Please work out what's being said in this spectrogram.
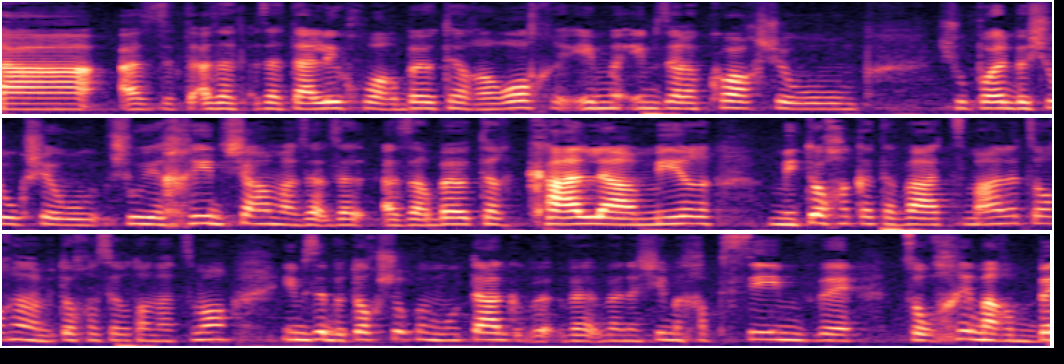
ה, אז, אז, אז התהליך הוא הרבה יותר ארוך. אם, אם זה לקוח שהוא... שהוא פועל בשוק שהוא, שהוא יחיד שם, אז, אז, אז הרבה יותר קל להמיר מתוך הכתבה עצמה לצורך העניין, מתוך הסרטון עצמו. אם זה בתוך שוק ממותג ואנשים מחפשים וצורכים הרבה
